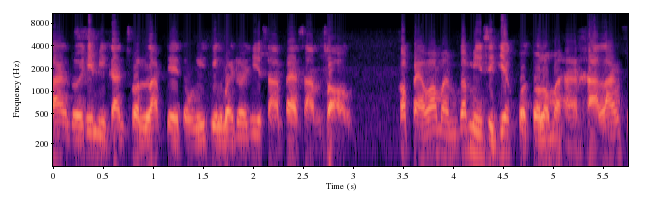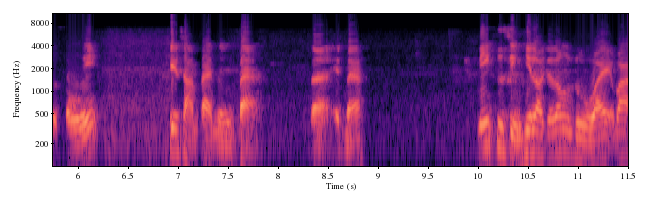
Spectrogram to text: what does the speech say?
ล่างโดยที่มีการชนรับเดย์ตรงนี้ทิ้งไว้ด้วยที่สามแปดสามสองก็แปลว่ามันก็มีสิทธิ์ที่จะกดตัวลงมาหาขาล่างสุดตรงนี้ที่สามแปดหนึ่งแปดนะเห็นไหม นี่คือสิ่งที่เราจะต้องดูไว้ว่า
